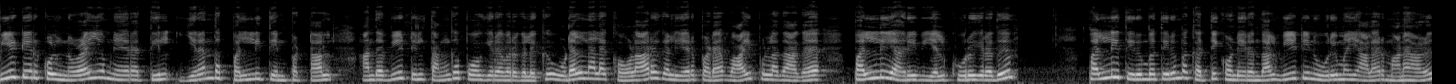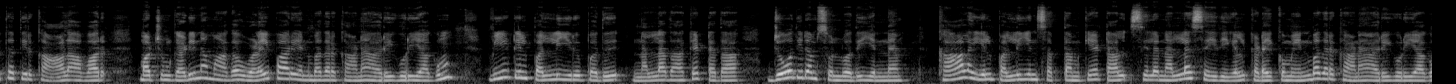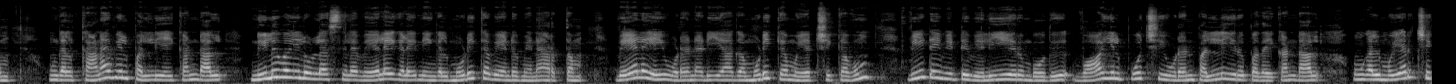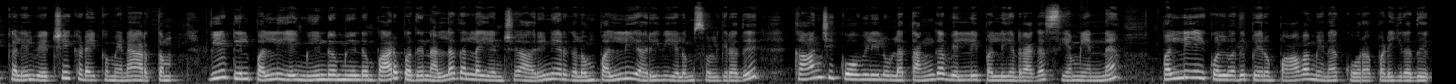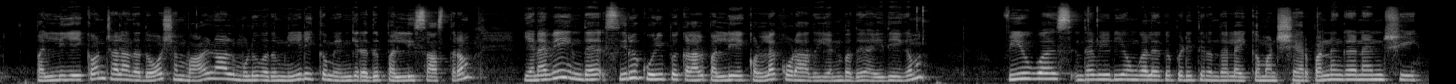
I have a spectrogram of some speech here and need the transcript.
வீட்டிற்குள் நுழையும் நேரத்தில் இறந்த பள்ளி தென்பட்டால் அந்த வீட்டில் தங்க போகிறவர்களுக்கு உடல்நல கோளாறுகள் ஏற்பட வாய்ப்புள்ளதாக பள்ளி அறிவியல் கூறுகிறது. பள்ளி திரும்ப திரும்ப கத்திக் கொண்டிருந்தால் வீட்டின் உரிமையாளர் மன அழுத்தத்திற்கு ஆளாவார் மற்றும் கடினமாக உழைப்பார் என்பதற்கான அறிகுறியாகும். வீட்டில் பள்ளி இருப்பது நல்லதா கெட்டதா? ஜோதிடம் சொல்வது என்ன? காலையில் பள்ளியின் சத்தம் கேட்டால் சில நல்ல செய்திகள் கிடைக்கும் என்பதற்கான அறிகுறியாகும். உங்கள் கனவில் பள்ளியை கண்டால் நிலுவையில் உள்ள சில வேலைகளை நீங்கள் முடிக்க வேண்டும் என அர்த்தம். வேலையை உடனடியாக முடிக்க முயற்சிக்கவும். வீட்டை விட்டு வெளியேறும்போது வாயில் பூச்சியுடன் பள்ளி இருப்பதை கண்டால் உங்கள் முயற்சிகளில் வெற்றி கிடைக்கும் என அர்த்தம். வீட்டில் பள்ளியை மீண்டும் மீண்டும் பார்ப்பது நல்லதல்ல என்று அறிஞர்களும் பள்ளி அறிவியலும் சொல்கிறது. காஞ்சி கோவிலில் உள்ள தங்க வெள்ளி பள்ளியின் ரகசியம் என்ன? பள்ளியை கொள்வது பெரும் பாவம் என கூறப்படுகிறது. பள்ளியை கொன்றால் அந்த தோஷம் வாழ்நாள் முழுவதும் நீடிக்கும் என்கிறது பள்ளி சாஸ்திரம். எனவே இந்த சிறு குறிப்புகளால் பள்ளியை கொல்லக்கூடாது என்பது ஐதீகம். வியூவர்ஸ் இந்த வீடியோ உங்களுக்கு பிடித்திருந்த லைக் கமெண்ட் ஷேர் பண்ணுங்க. நன்றி.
